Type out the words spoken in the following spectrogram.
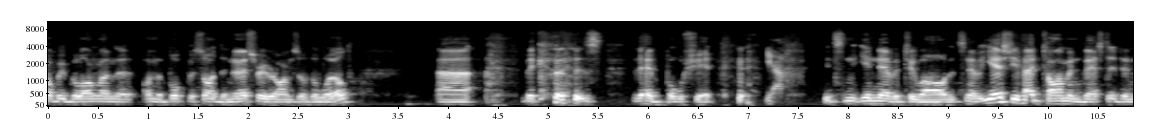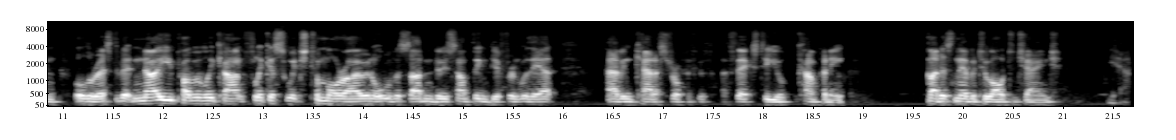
Probably belong on the on the book beside the nursery rhymes of the world, uh, because they're bullshit. Yeah. it's you're never too old. It's never. Yes, you've had time invested and all the rest of it. No, you probably can't flick a switch tomorrow and all of a sudden do something different without having catastrophic effects to your company, but it's never too old to change. Yeah.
